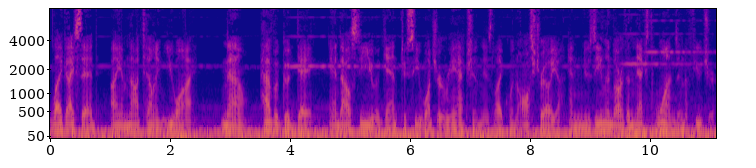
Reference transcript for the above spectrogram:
like I said, I am not telling you why. Now, have a good day, and I'll see you again to see what your reaction is like when Australia and New Zealand are the next ones in the future.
